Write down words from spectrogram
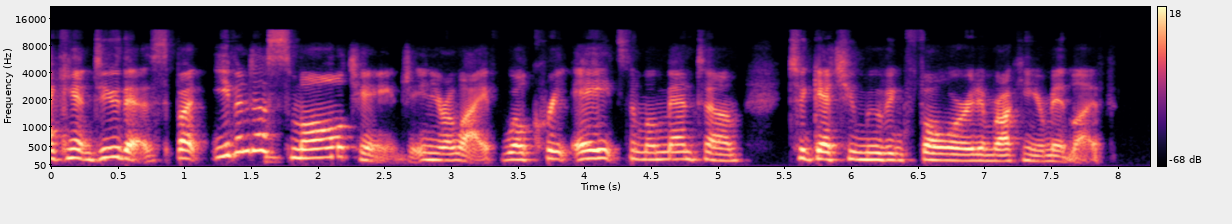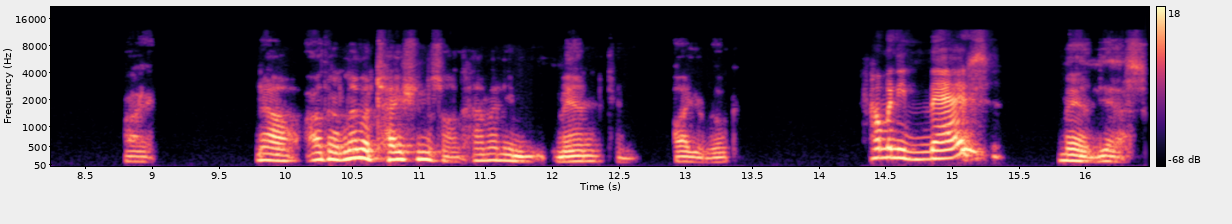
I can't do this. But even a mm. small change in your life will create some momentum to get you moving forward and rocking your midlife. Right. Now, are there limitations on how many men can buy your book? How many men? Men, yes.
